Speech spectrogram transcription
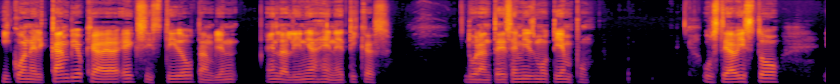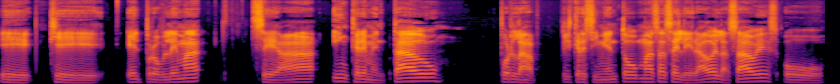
Y con el cambio que ha existido también en las líneas genéticas durante ese mismo tiempo, usted ha visto eh, que el problema se ha incrementado por la, el crecimiento más acelerado de las aves o,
